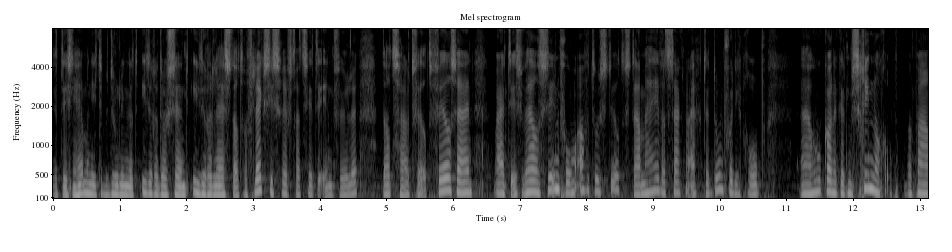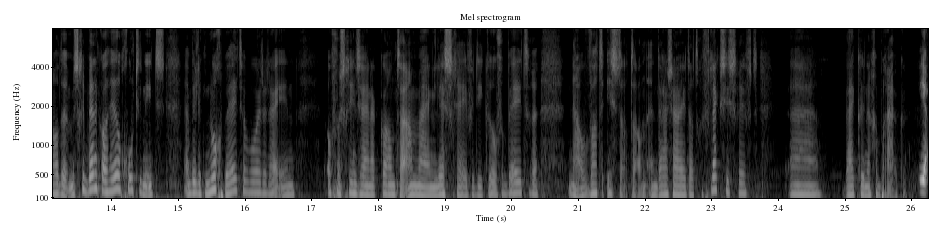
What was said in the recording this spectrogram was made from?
het is helemaal niet de bedoeling dat iedere docent iedere les dat reflectieschrift gaat zitten invullen. Dat zou het veel te veel zijn. Maar het is wel zinvol om af en toe stil te staan. Maar hé, wat sta ik nou eigenlijk te doen voor die groep? Eh, hoe kan ik het misschien nog op bepaalde... Misschien ben ik al heel goed in iets en wil ik nog beter worden daarin. Of misschien zijn er kanten aan mijn lesgeven die ik wil verbeteren. Nou, wat is dat dan? En daar zou je dat reflectieschrift eh, bij kunnen gebruiken. Ja,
